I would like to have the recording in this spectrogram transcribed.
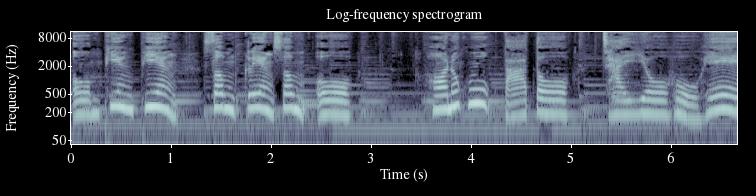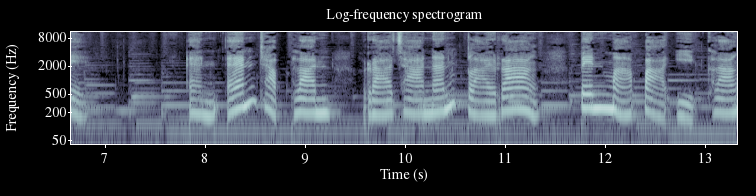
โอมเพียงเพียง ส้มเกลี้ยงส้มโอฮอนกฮูกตาโต ชัยโยโหเฮ แอนแอนฉับพลัน ราชานั้นกลายร่าง เป็นหมาป่าอีกครั้ง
